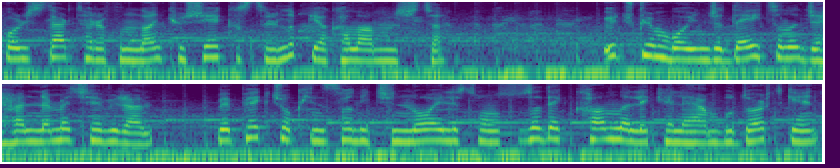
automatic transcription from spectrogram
polisler tarafından köşeye kıstırılıp yakalanmıştı. Üç gün boyunca Dayton'ı cehenneme çeviren ve pek çok insan için Noel'i sonsuza dek kanla lekeleyen bu dört genç,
